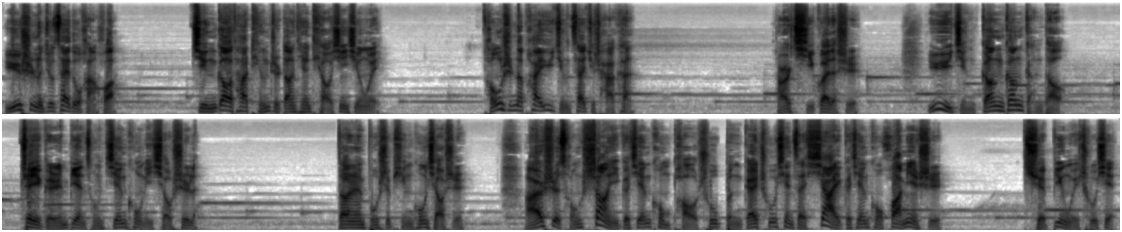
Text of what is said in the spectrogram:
于是呢，就再度喊话，警告他停止当前挑衅行为，同时呢，派狱警再去查看。而奇怪的是，狱警刚刚赶到。这个人便从监控里消失了。当然不是凭空消失，而是从上一个监控跑出，本该出现在下一个监控画面时，却并未出现。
